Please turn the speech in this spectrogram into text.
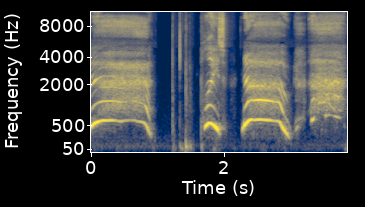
Ah! Please, no! Ah!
